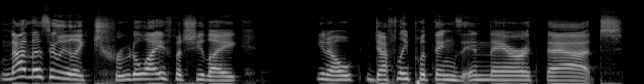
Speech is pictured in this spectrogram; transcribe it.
not necessarily like true to life but she like you know definitely put things in there that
